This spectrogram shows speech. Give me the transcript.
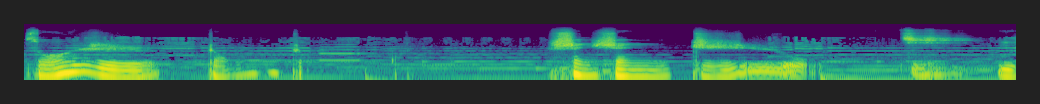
昨日种种，深深植入记忆。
